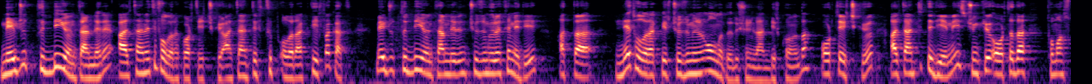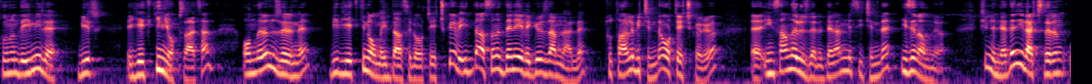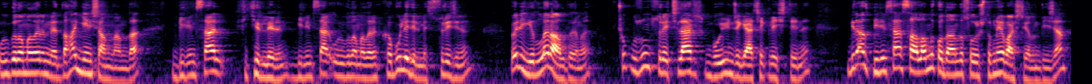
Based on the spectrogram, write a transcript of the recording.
Mevcut tıbbi yöntemlere alternatif olarak ortaya çıkıyor. Alternatif tıp olarak değil fakat mevcut tıbbi yöntemlerin çözüm üretemediği hatta net olarak bir çözümünün olmadığı düşünülen bir konuda ortaya çıkıyor. Alternatif de diyemeyiz çünkü ortada Thomas Kuhn'un deyimiyle bir yetkin yok zaten. Onların üzerine bir yetkin olma iddiasıyla ortaya çıkıyor ve iddiasını deney ve gözlemlerle tutarlı biçimde ortaya çıkarıyor. e, insanlar üzerine denenmesi için de izin alınıyor. Şimdi neden ilaçların uygulamaların ve daha geniş anlamda bilimsel fikirlerin, bilimsel uygulamaların kabul edilmesi sürecinin böyle yıllar aldığını, çok uzun süreçler boyunca gerçekleştiğini biraz bilimsel sağlamlık odağında soruşturmaya başlayalım diyeceğim.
